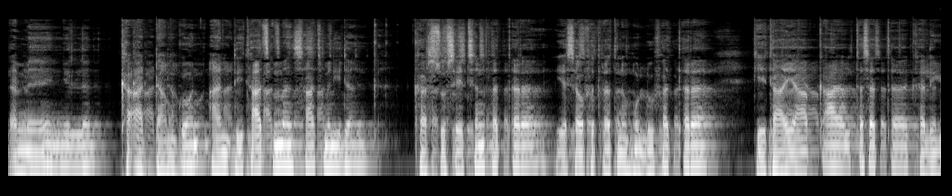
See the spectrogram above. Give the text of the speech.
ለምኝልን። ከአዳም ጎን አንዲት አጽም መንሳት ምን ይደንቅ! ከእርሱ ሴትን ፈጠረ፣ የሰው ፍጥረትንም ሁሉ ፈጠረ። ጌታ የአብ ቃል ተሰጠ፣ ከልዩ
